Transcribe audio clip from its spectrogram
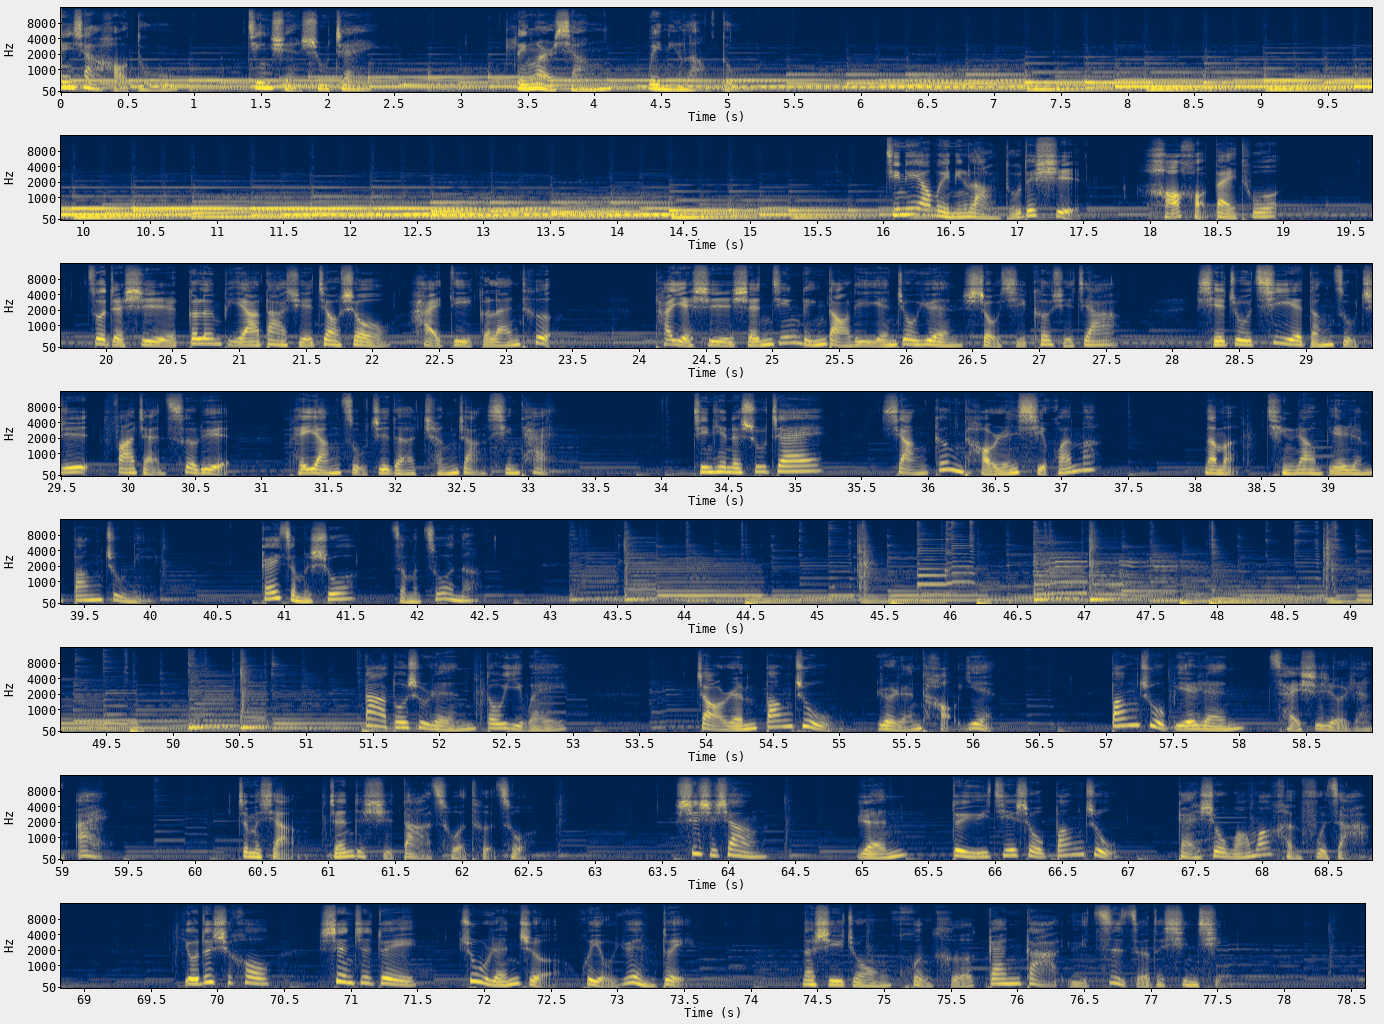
天下好读精选书斋，林尔祥为您朗读。今天要为您朗读的是《好好拜托》，作者是哥伦比亚大学教授海蒂·格兰特，他也是神经领导力研究院首席科学家。协助企业等组织发展策略，培养组织的成长心态。今天的书斋，想更讨人喜欢吗？那么，请让别人帮助你。该怎么说，怎么做呢？大多数人都以为找人帮助惹人讨厌。帮助别人才是惹人爱，这么想真的是大错特错。事实上，人对于接受帮助感受往往很复杂，有的时候甚至对助人者会有怨怼，那是一种混合尴尬与自责的心情。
